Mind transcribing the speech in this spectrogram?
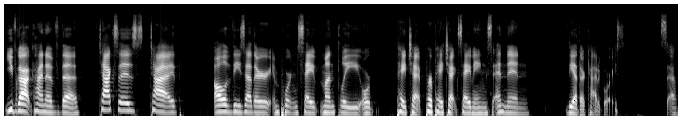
you've got kind of the taxes, tithe, all of these other important save monthly or paycheck per paycheck savings, and then the other categories. So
